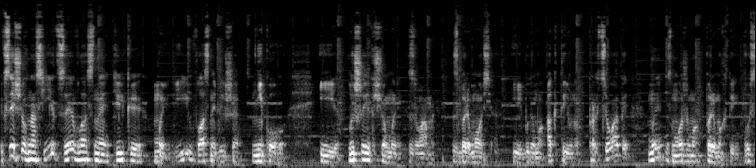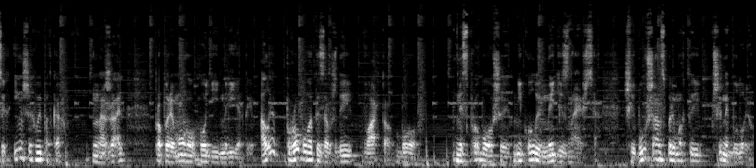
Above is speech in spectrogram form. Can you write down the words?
І все, що в нас є, це власне тільки ми, і власне більше нікого. І лише якщо ми з вами зберемося і будемо активно працювати, ми зможемо перемогти в усіх інших випадках. На жаль, про перемогу годі й мріяти, але пробувати завжди варто, бо не спробувавши, ніколи не дізнаєшся, чи був шанс перемогти, чи не було його.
